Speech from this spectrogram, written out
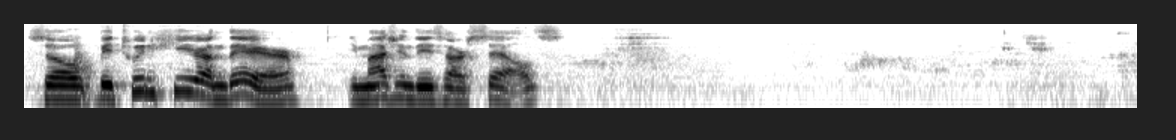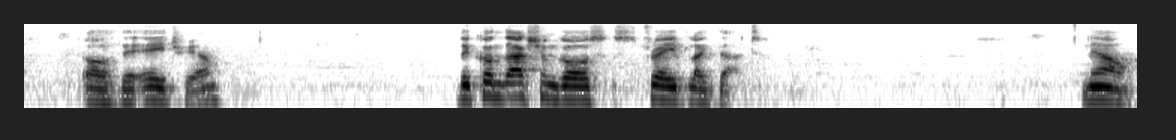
So between here and there, imagine these are cells of the atria. The conduction goes straight like that. Now,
